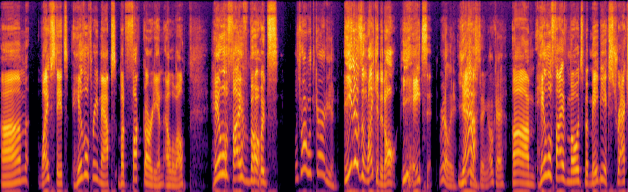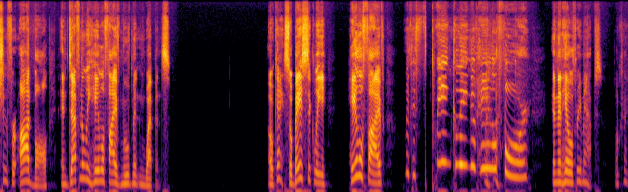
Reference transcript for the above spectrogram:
Um, Life states Halo 3 maps, but fuck Guardian, lol. Halo 5 modes. What's wrong with Guardian? He doesn't like it at all. He hates it. Really? Yeah. Interesting. Okay. Um, Halo 5 modes, but maybe extraction for oddball, and definitely Halo 5 movement and weapons. Okay, so basically Halo 5 with a sprinkling of Halo 4, and then Halo 3 maps. Okay.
